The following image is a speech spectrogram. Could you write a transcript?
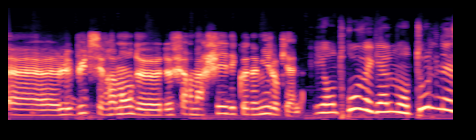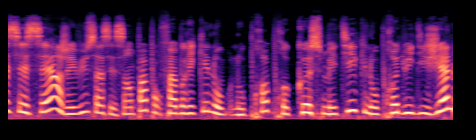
Euh, le but, c'est vraiment de, de faire marcher l'économie locale. Et on trouve également tout le nécessaire, j'ai vu ça, c'est sympa, pour fabriquer nos, nos propres cosmétiques, nos produits d'hygiène.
